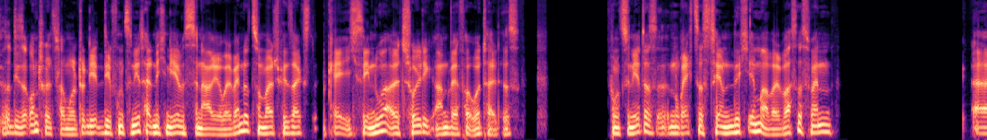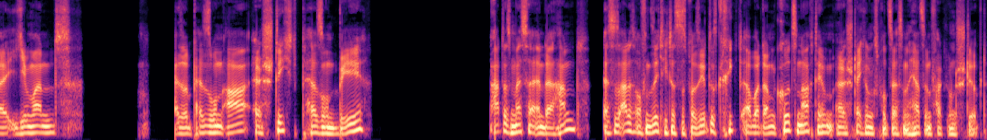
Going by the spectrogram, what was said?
also diese Unschuldsvermutung, die, die funktioniert halt nicht in jedem Szenario, weil wenn du zum Beispiel sagst, okay, ich sehe nur als schuldig an, wer verurteilt ist, funktioniert das im Rechtssystem nicht immer, weil was ist, wenn äh, jemand, also Person A ersticht Person B hat das Messer in der Hand. Es ist alles offensichtlich, dass das passiert ist, kriegt aber dann kurz nach dem Erstechungsprozess einen Herzinfarkt und stirbt.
